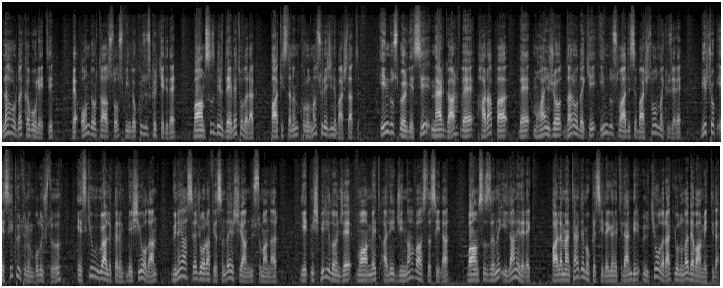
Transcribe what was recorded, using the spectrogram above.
Lahor'da kabul etti ve 14 Ağustos 1947'de bağımsız bir devlet olarak Pakistan'ın kurulma sürecini başlattı. Indus bölgesi Mergar ve Harappa ve Mohenjo-Daro'daki Indus Vadisi başta olmak üzere birçok eski kültürün buluştuğu, eski uygarlıkların beşiği olan Güney Asya coğrafyasında yaşayan Müslümanlar, 71 yıl önce Muhammed Ali Cinnah vasıtasıyla bağımsızlığını ilan ederek parlamenter demokrasiyle yönetilen bir ülke olarak yoluna devam ettiler.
